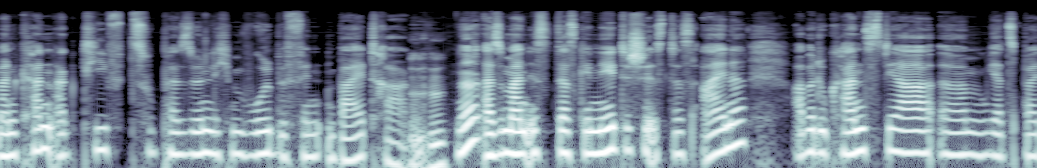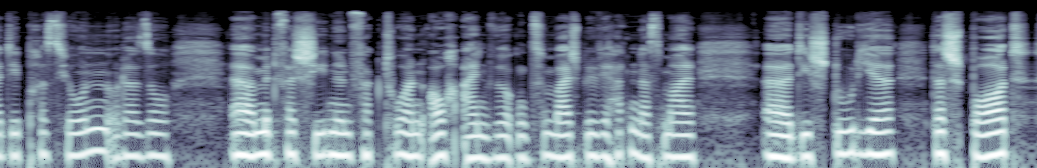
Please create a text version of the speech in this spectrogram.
man kann aktiv zu persönlichem Wohlbefinden beitragen. Mhm. Ne? Also man ist, das Genetische ist das eine, aber du kannst ja ähm, jetzt bei Depressionen oder so äh, mit verschiedenen Faktoren auch einwirken. Zum Beispiel, wir hatten das mal, äh, die Studie, dass Sport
